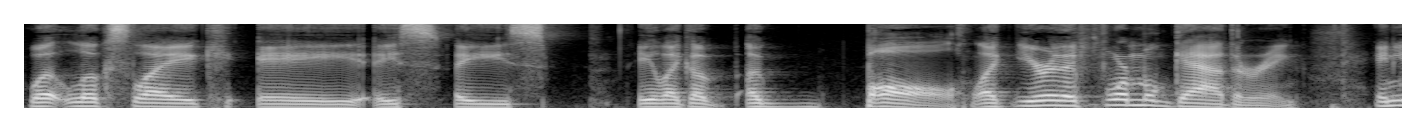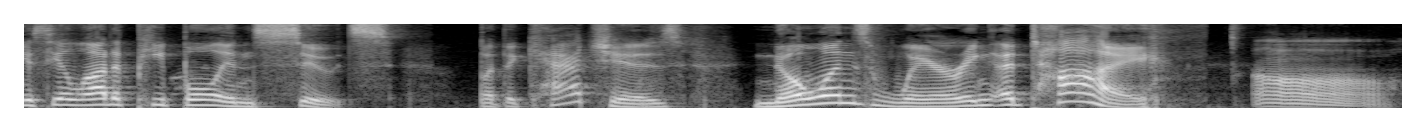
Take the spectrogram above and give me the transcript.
what looks like a a a, a like a, a ball, like you're in a formal gathering, and you see a lot of people in suits. But the catch is, no one's wearing a tie. Oh,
